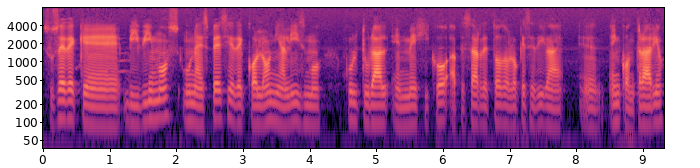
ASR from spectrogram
Sucede que vivimos una especie de colonialismo cultural en México, a pesar de todo lo que se diga eh, en contrario,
